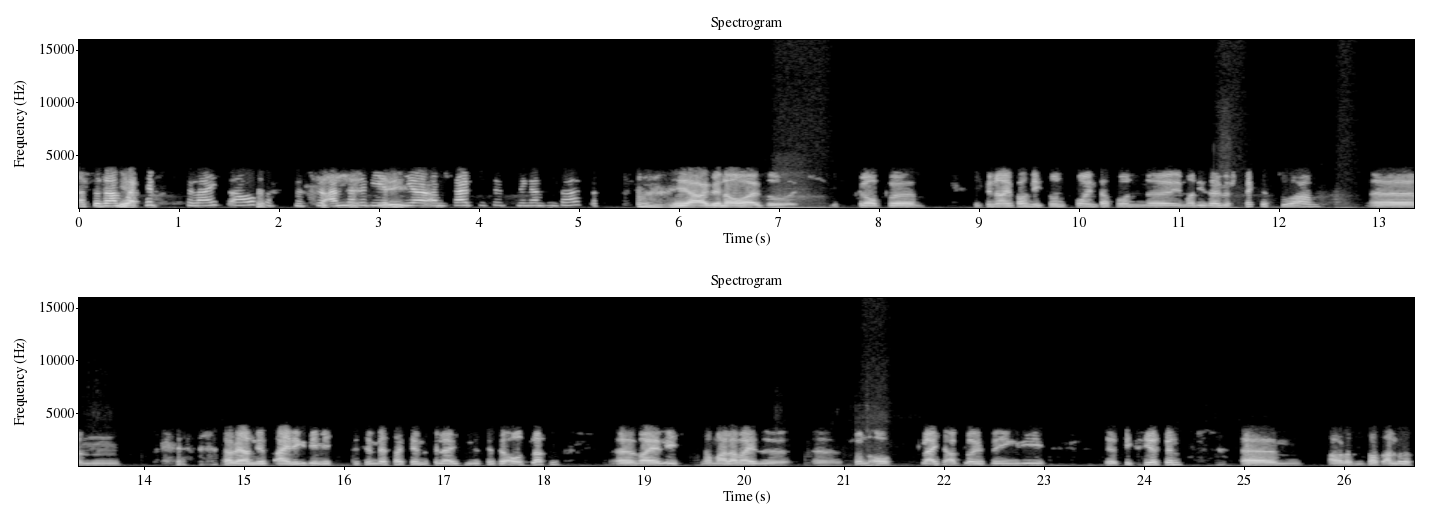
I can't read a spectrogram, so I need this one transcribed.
Hast du da ein paar ja. Tipps vielleicht auch für andere, die jetzt hier am Schreibtisch sitzen den ganzen Tag? Ja, genau. Also ich, ich glaube, ich bin einfach nicht so ein Freund davon, äh, immer dieselbe Strecke zu haben. Ähm, da werden jetzt einige, die mich ein bisschen besser kennen, vielleicht ein bisschen für auslassen, äh, weil ich normalerweise äh, schon auf gleiche Abläufe irgendwie äh, fixiert bin. Ähm, aber das ist was anderes.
